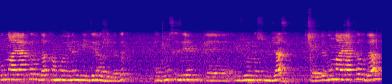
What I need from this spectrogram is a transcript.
Bununla alakalı da kamuoyuna bir bildiri hazırladık. E, bunu sizlerin e, huzuruna sunacağız. E, ve bununla alakalı da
